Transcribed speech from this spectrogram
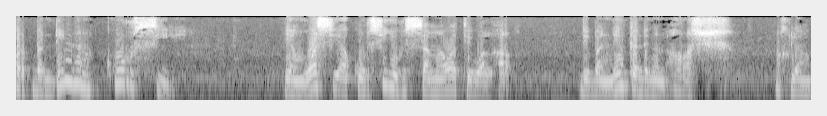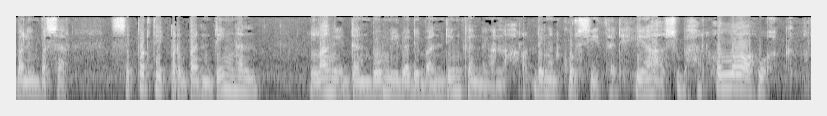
perbandingan kursi yang wasi'a kursiyuhus samawati wal ard dibandingkan dengan arsh makhluk yang paling besar. Seperti perbandingan langit dan bumi bila dibandingkan dengan dengan kursi tadi. Ya subhanallahu akbar.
